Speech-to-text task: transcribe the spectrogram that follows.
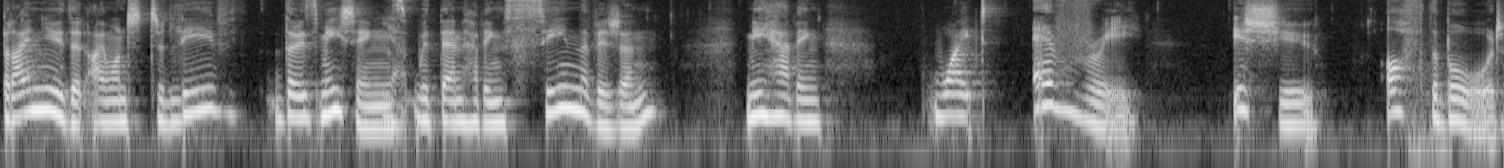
but I knew that I wanted to leave those meetings Yeah. with them having seen the vision, me having wiped every issue off the board.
